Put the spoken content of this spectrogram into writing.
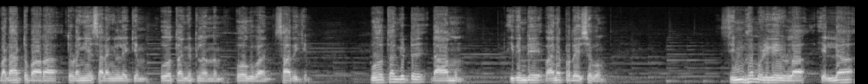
വടാട്ടുപാറ തുടങ്ങിയ സ്ഥലങ്ങളിലേക്കും ഭൂതത്താങ്കിട്ടിൽ നിന്നും പോകുവാൻ സാധിക്കും. ഭൂതത്താങ്കിട്ട് ഡാമും ഇതിന്റെ വനപ്രദേശവും സിംഹമൊഴികെയുള്ള എല്ലാ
